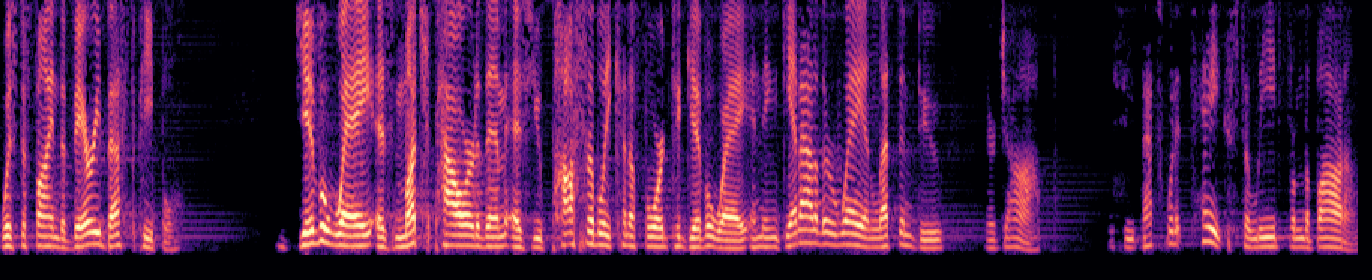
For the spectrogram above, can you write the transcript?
was to find the very best people, give away as much power to them as you possibly can afford to give away, and then get out of their way and let them do their job. You see, that's what it takes to lead from the bottom.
